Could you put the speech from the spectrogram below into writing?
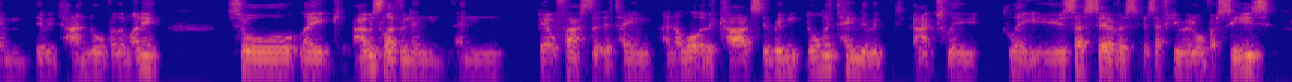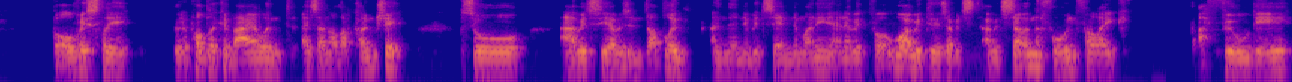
um, they would hand over the money. So like I was living in, in Belfast at the time, and a lot of the cards they wouldn't. The only time they would actually let you use this service is if you were overseas. But obviously, the Republic of Ireland is another country, so I would say I was in Dublin, and then they would send the money, and I would what I would do is I would I would sit on the phone for like a full day,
